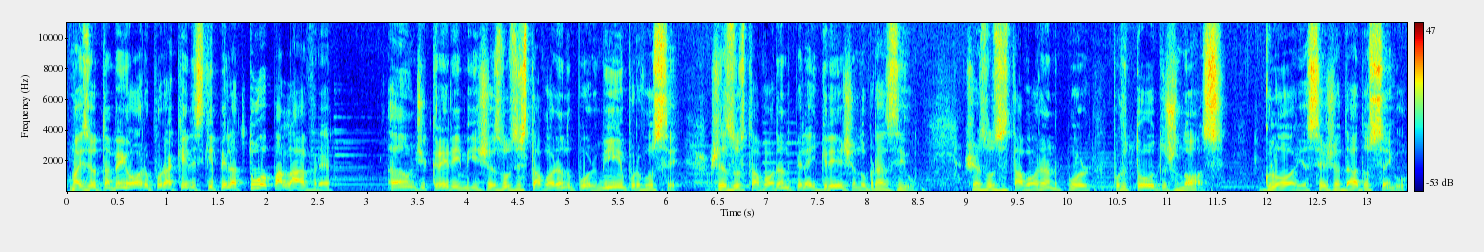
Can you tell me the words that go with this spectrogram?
mas eu também oro por aqueles que pela tua palavra hão de crer em mim. Jesus estava orando por mim e por você. Jesus estava orando pela igreja no Brasil. Jesus estava orando por, por todos nós. Glória seja dada ao Senhor.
